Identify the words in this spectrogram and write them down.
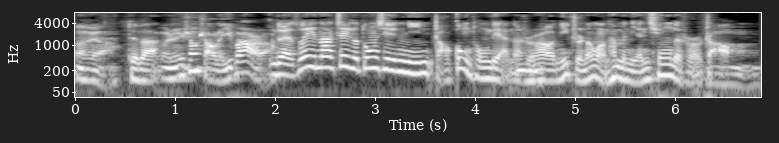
哎呀，对吧？我人生少了一半啊。对，所以呢，这个东西你找共同点的时候，你只能往他们年轻的时候找。嗯，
